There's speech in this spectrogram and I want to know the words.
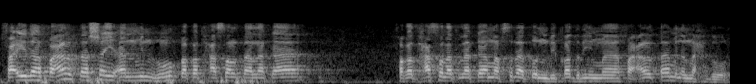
Fa idza fa'alta syai'an minhu faqad hasalta laka faqad hasalat laka mafsadatun biqadri ma fa'alta minal mahdhur.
